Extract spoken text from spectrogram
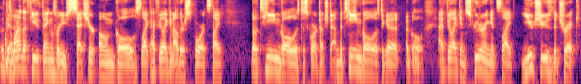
It's one it. of the few things where you set your own goals. Like I feel like in other sports, like the team goal is to score a touchdown. The team goal is to get a goal. I feel like in scootering, it's like you choose the trick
